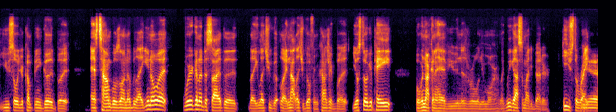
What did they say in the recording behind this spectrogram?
you sold your company good, but as time goes on, they'll be like, you know what? We're gonna decide to like let you go, like not let you go from your contract, but you'll still get paid. But we're not gonna have you in this role anymore. Like we got somebody better. He used to write Yeah.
